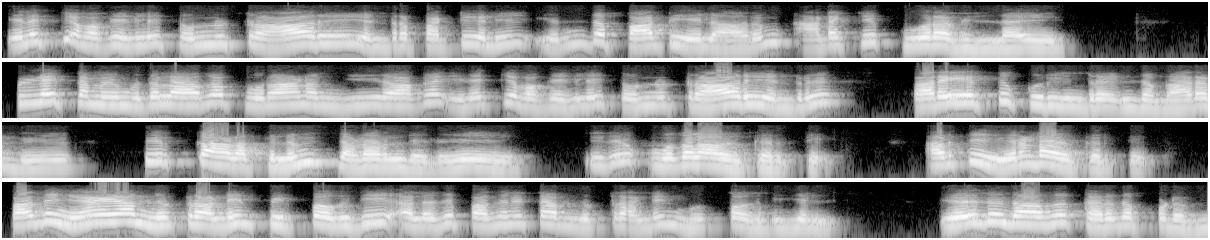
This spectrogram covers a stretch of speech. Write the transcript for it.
இலக்கிய வகைகளை தொன்னூற்று ஆறு என்ற பட்டியலில் எந்த பாட்டியலாரும் அடக்கி கூறவில்லை. பிள்ளைத்தமிழ் முதலாக புராணம் ஈராக இலக்கிய வகைகளை தொன்னூற்று ஆறு என்று வரையறுத்து கூறுகின்ற இந்த மரபு பிற்காலத்திலும் தொடர்ந்தது. இது முதலாவது கருத்து. அடுத்து இரண்டாவது கருத்து. பதினேழாம் நூற்றாண்டின் பிற்பகுதி அல்லது பதினெட்டாம் நூற்றாண்டின் முற்பகுதியில் எழுதுதாக கருதப்படும்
